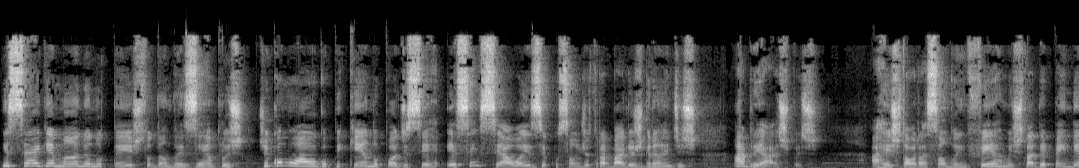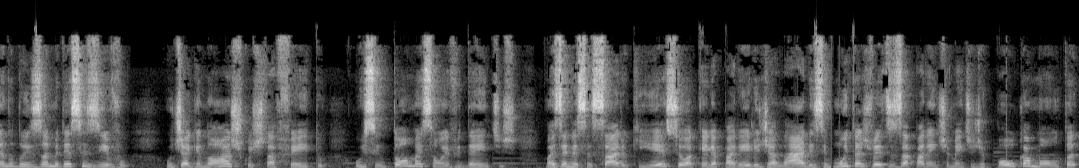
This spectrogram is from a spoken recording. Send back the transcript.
E segue Emmanuel no texto dando exemplos de como algo pequeno pode ser essencial à execução de trabalhos grandes. Abre aspas. A restauração do enfermo está dependendo do exame decisivo, o diagnóstico está feito, os sintomas são evidentes, mas é necessário que esse ou aquele aparelho de análise, muitas vezes aparentemente de pouca monta,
